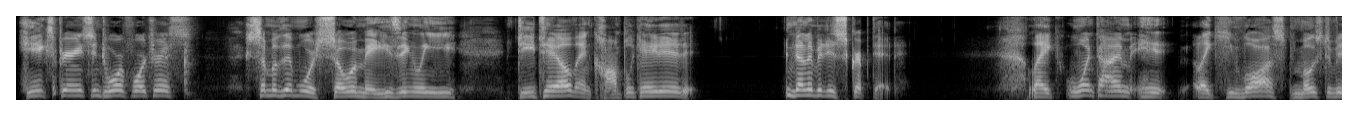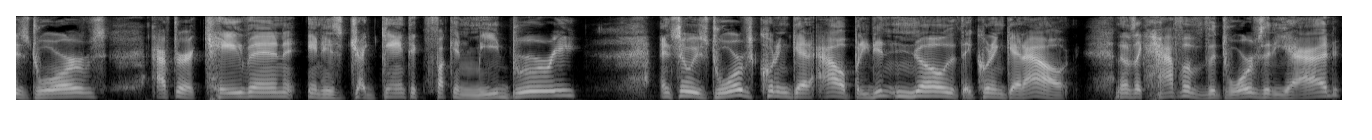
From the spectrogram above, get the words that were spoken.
he experienced in Dwarf Fortress, some of them were so amazingly detailed and complicated. None of it is scripted. Like one time, he, like he lost most of his dwarves after a cave in in his gigantic fucking mead brewery. And so his dwarves couldn't get out, but he didn't know that they couldn't get out. And that was like half of the dwarves that he had.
